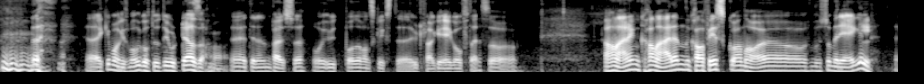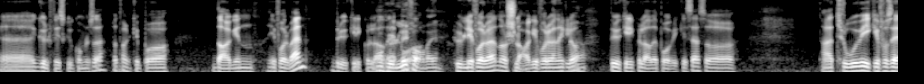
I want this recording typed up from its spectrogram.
det er ikke mange som hadde gått ut og gjort det, altså. Etter en pause og ut på det vanskeligste utslaget i golf der. Så ja, han er en, han er en kald fisk, og han har jo som regel eh, gullfiskhukommelse med tanke på dagen i forveien. Bruker ikke å la Og det hull i på- forveien. Hull i forveien, og slag i forveien, egentlig òg. Bruker ikke å la det påvirke seg, så jeg tror vi ikke får se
